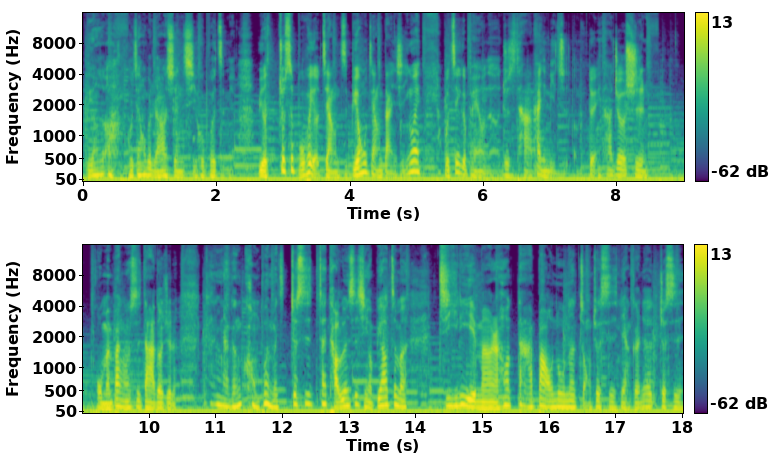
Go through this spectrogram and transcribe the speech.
比方说啊，我这样会不会惹他生气？会不会怎么样？有就是不会有这样子，不用这样担心。因为我这个朋友呢，就是他，他已经离职了。对，他就是我们办公室大家都觉得，看你们两个很恐怖，你们就是在讨论事情，有必要这么激烈吗？然后大暴怒那种，就是两个人就就是。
